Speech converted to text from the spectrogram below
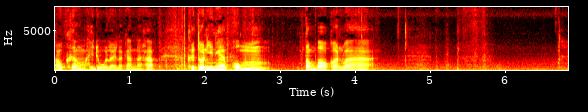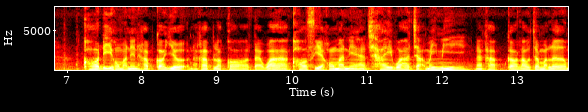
เอาเครื่องมาให้ดูเลยแล้วกันนะครับ คือตัวนี้เนี่ยผม ต้องบอกก่อนว่า ข้อดีของมันเนี่ยนะครับก็เยอะนะครับ แล้วก็แต่ว่าข้อเสียของมันเนี่ยใช่ว่าจะไม่มีนะครับ ก็เราจะมาเริ่ม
